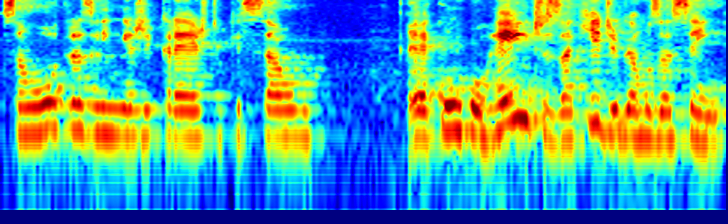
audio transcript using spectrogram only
são outras linhas de crédito que são é, concorrentes aqui, digamos assim,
